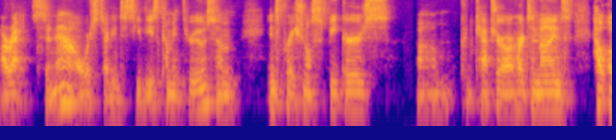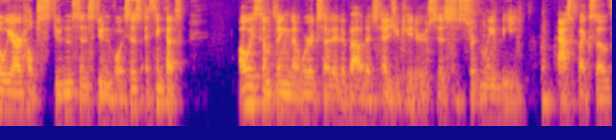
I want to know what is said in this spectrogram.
All right, so now we're starting to see these coming through. Some inspirational speakers um, could capture our hearts and minds, how OER helps students and student voices. I think that's always something that we're excited about as educators is certainly the aspects of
